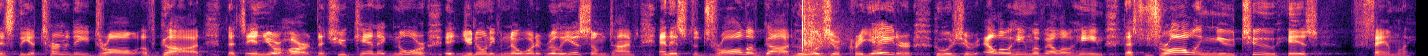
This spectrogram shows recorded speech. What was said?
it's the eternity draw of God that's in your heart that you can't ignore. It, you don't even know what it really is sometimes. And it's the draw of God, who was your creator, who was your Elohim of Elohim, that's drawing you to his family.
